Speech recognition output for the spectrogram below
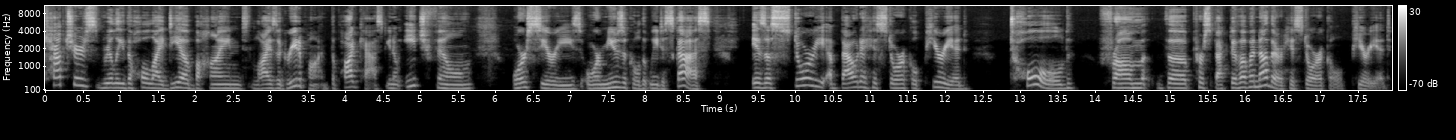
captures really the whole idea behind Lies Agreed Upon, the podcast. You know, each film or series or musical that we discuss is a story about a historical period told from the perspective of another historical period.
